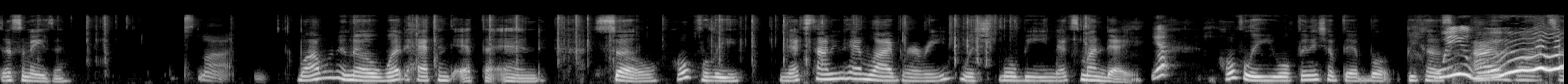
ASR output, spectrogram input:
That's amazing. it's not Well, I want to know what happened at the end. So, hopefully, next time you have library, which will be next Monday, yep hopefully you will finish up that book because we I will want to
